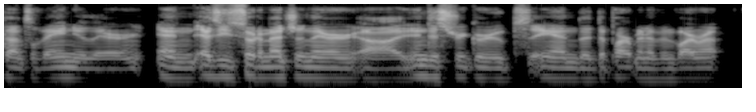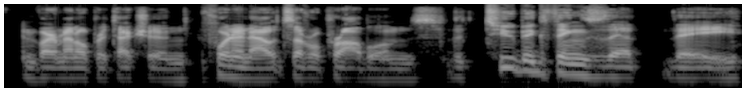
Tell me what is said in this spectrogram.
Pennsylvania there. And as you sort of mentioned there, uh, industry groups and the Department of Environment environmental protection pointed out several problems. The two big things that they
